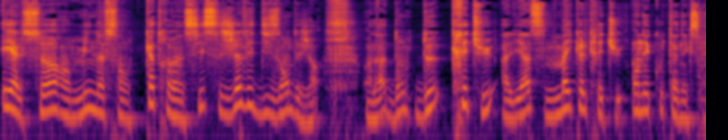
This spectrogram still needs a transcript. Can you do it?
et elle sort en 1986. J'avais 10 ans déjà. Voilà, donc de Crétu, alias Michael Crétu. On écoute un extrait.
